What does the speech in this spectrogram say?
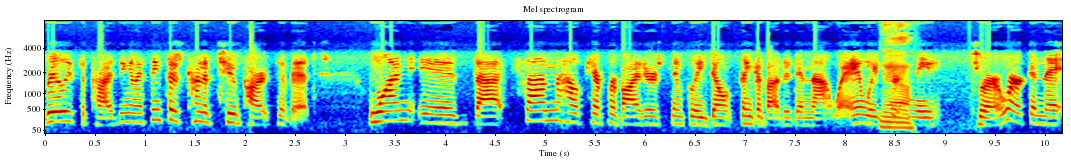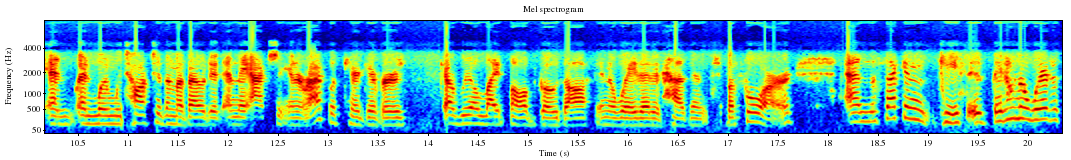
really surprising, and I think there's kind of two parts of it. One is that some healthcare providers simply don't think about it in that way, and we yeah. certainly through our work, and they and and when we talk to them about it, and they actually interact with caregivers, a real light bulb goes off in a way that it hasn't before. And the second piece is they don't know where to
